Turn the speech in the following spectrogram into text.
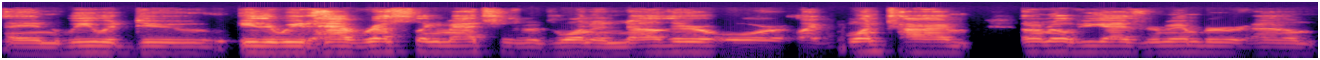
and we would do either we'd have wrestling matches with one another or like one time, I don't know if you guys remember um,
